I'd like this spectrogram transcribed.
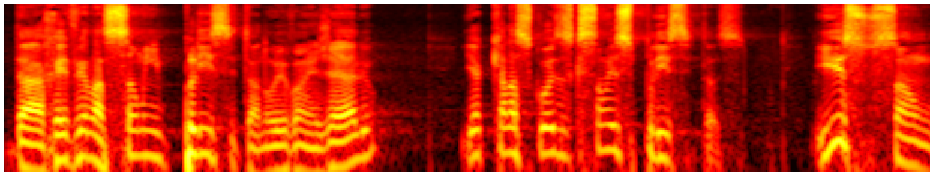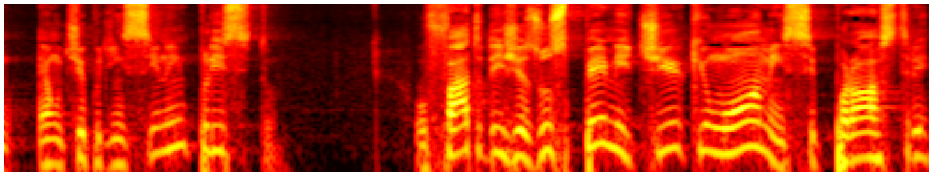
da revelação implícita no Evangelho e aquelas coisas que são explícitas. Isso são, é um tipo de ensino implícito. O fato de Jesus permitir que um homem se prostre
